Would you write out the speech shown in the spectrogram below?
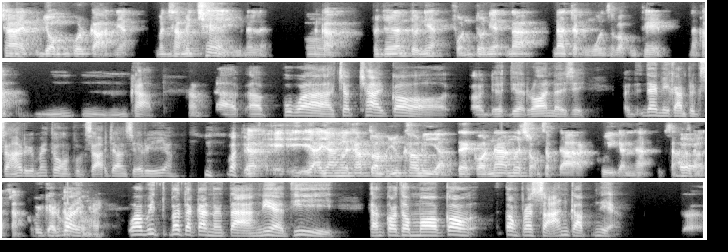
ใช่หย่อมความกดอากาศเนี่ย มันจะทำให้แช่อยู่นั่นแหละนะครับเพราะฉะนั้นตัวเนี้ยฝนตัวเนี้ยน่าน่าจะกังวลสำหรับกรุงเทพนะครับอืมอืมครับครับอ่าอ่าผู้ว่าชัดชาติก็เอ่อเดือดเดือดร้อนเลยสิเอ่อได้มีการปรึกษาหรือไม่โทรมาปรึกษาอาจารย์เสรียังว่าจะยังยังเลยครับตอนพายุเข้านี่ยังแต่ก่อนหน้าเมื่อสองสัปดาห์คุยกันนะฮะปรึกษากันแล้วครับคุยกันว่ายังไง ว่าวิธีมาตรการต่างๆ เนี่ยที่ทางกทมก็ต้องประสานกับเนี่ยเอ่อ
